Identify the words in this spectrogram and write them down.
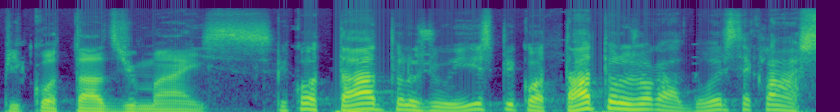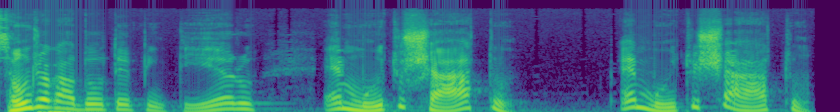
Picotado demais. Picotado pelo juiz, picotado pelos jogadores, reclamação de jogador o tempo inteiro. É muito chato. É muito chato.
